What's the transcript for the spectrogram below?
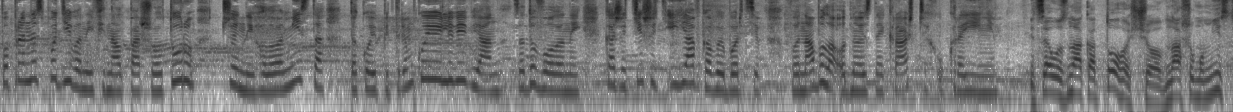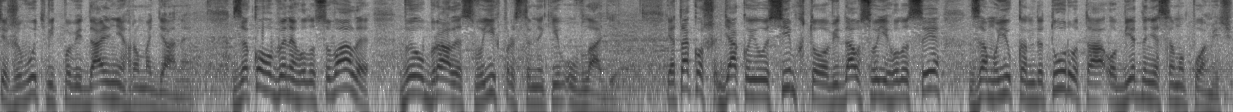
Попри несподіваний фінал першого туру, чинний голова міста такою підтримкою львів'ян задоволений. Каже, тішить і явка виборців. Вона була одною з найкращих у країні. І це ознака того, що в нашому місті живуть відповідальні громадяни. За кого б ви не голосували, ви обрали своїх представників у владі. Я також дякую усім, хто віддав свої голоси за мою кандидатуру та об'єднання самопоміч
